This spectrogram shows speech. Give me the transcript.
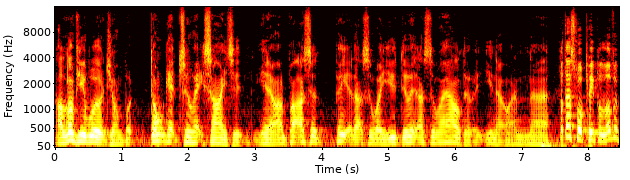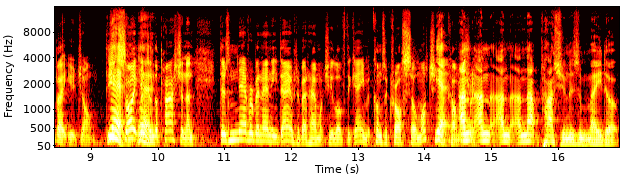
I love your work, John, but don't get too excited. You know, but I said, Peter, that's the way you do it. That's the way I'll do it. You know, and uh, but that's what people love about you, John. The yeah, excitement yeah. and the passion. And there's never been any doubt about how much you love the game. It comes across so much. in Yeah, and, and and and that passion isn't made up.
